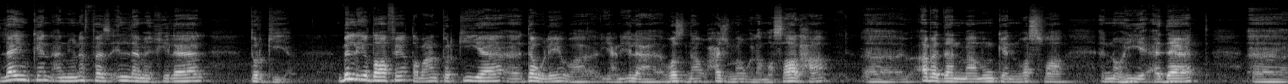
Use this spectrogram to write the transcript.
لا يمكن أن ينفذ إلا من خلال تركيا. بالإضافة طبعا تركيا دولة ويعني لها وزنها وحجمها وإلى مصالحها آه، أبدا ما ممكن وصفها أنه هي أداة آه،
